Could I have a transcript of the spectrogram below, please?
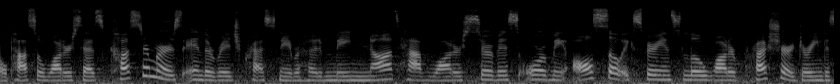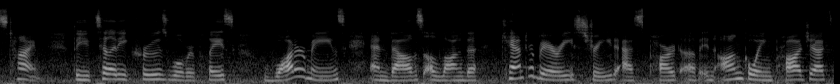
El Paso Water says customers in the Ridgecrest neighborhood may not have water service or may also experience low water pressure during this time. The utility crews will replace water mains and valves along the Canterbury Street as part of an ongoing project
